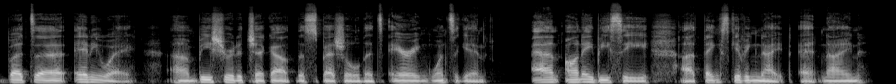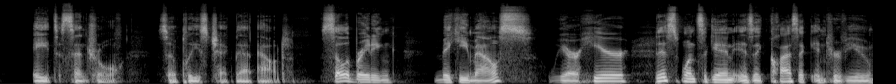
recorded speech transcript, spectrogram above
But uh, anyway, um, be sure to check out the special that's airing once again and on ABC uh, Thanksgiving night at 9, 8 Central. So please check that out. Celebrating Mickey Mouse, we are here. This, once again, is a classic interview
